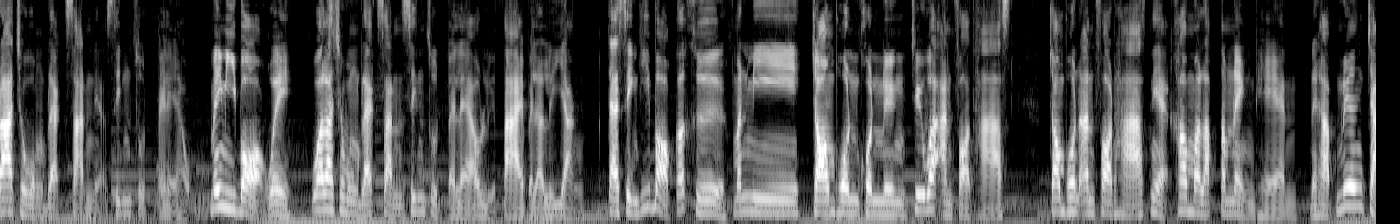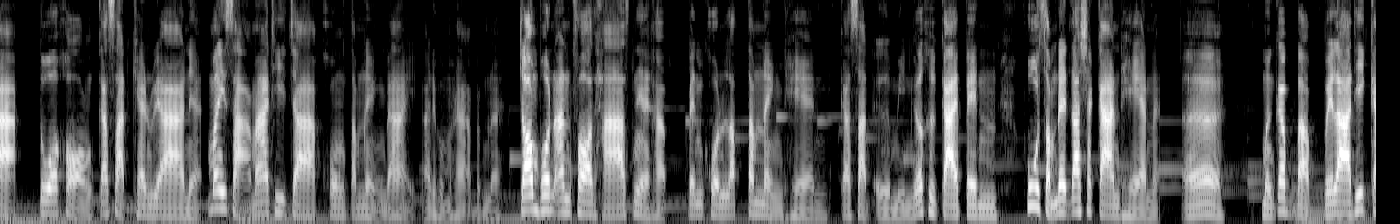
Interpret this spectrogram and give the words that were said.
ราชวงศ์แบล็กซันเนี่ยสิ้นสุดไปแล้ว ไม่มีบอกเว้ยว่าราชวงศ์แบล็กซันสิ้นสุดไปแล้ว หรือตายไปแล้วหรือยัง แต่สิ่งที่บอกก็คือมันมีจอมพลคนหนึ่งชื่อว่าอันฟอร์ทัส จอมพลอันฟอร์ทัสเนี่ยเข้ามารับตำแหน่งแทนนะครับ เนื่องจากตัวของกษัตริย์แคนเรียเนี่ยไม่สามารถที่จะคงตำแหน่งได้อะเดี๋ยวผมหาแป๊บนะ จอมพลอันฟอร์ทัสเนี่ยครับเป็นคนรับตำแหน่งแทนกษัตริย์เออร์มินก็คือกลายเป็นผู้สำเร็จราชการแทนอะเออเหมือนกับแบบเวลาที่ก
